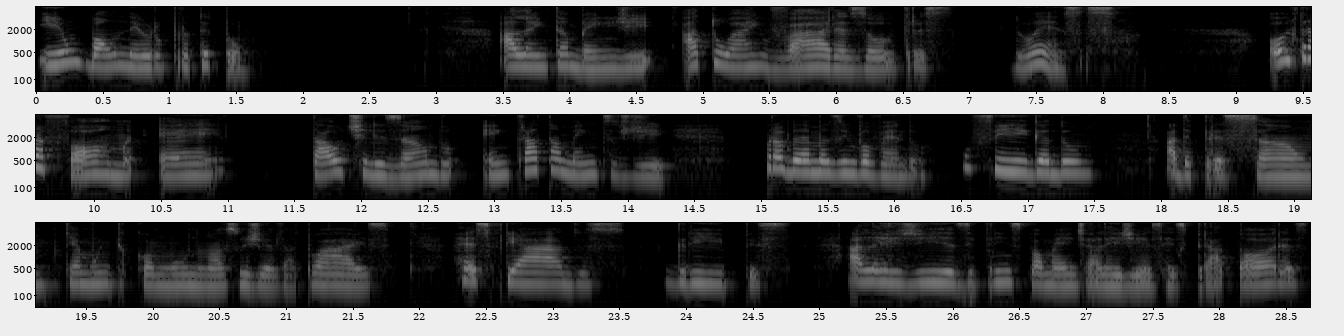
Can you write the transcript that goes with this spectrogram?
e um bom neuroprotetor. Além também de atuar em várias outras doenças. Outra forma é estar tá utilizando em tratamentos de problemas envolvendo o fígado, a depressão, que é muito comum nos nossos dias atuais, resfriados, gripes, alergias e principalmente alergias respiratórias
